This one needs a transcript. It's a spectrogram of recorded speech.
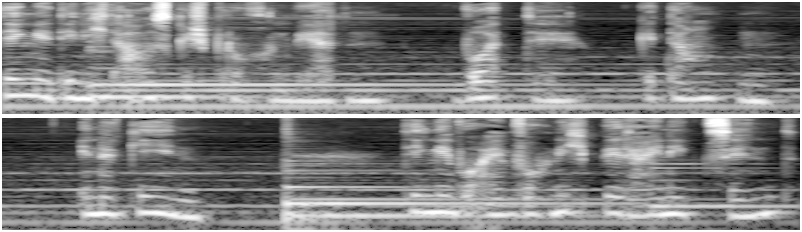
Dinge, die nicht ausgesprochen werden, Worte, Gedanken, Energien, Dinge, wo einfach nicht bereinigt sind,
